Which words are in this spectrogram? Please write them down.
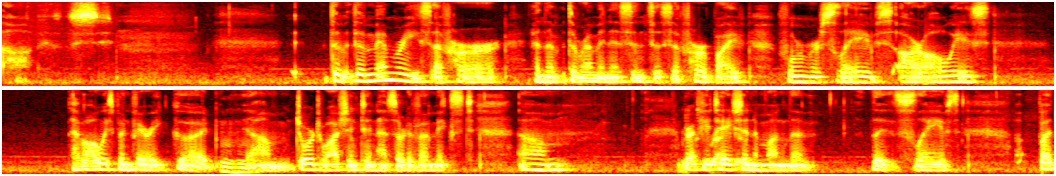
uh, s- the, the memories of her and the, the reminiscences of her by former slaves are always have always been very good. Um, George Washington has sort of a mixed um, reputation record. among the the slaves, but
